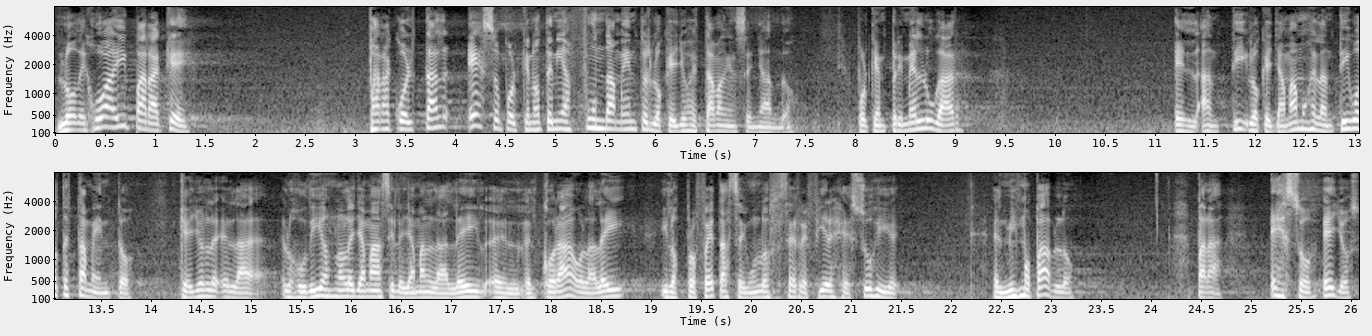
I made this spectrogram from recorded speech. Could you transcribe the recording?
Lo dejó ahí para qué? Para cortar eso porque no tenía fundamento en lo que ellos estaban enseñando. Porque en primer lugar, el lo que llamamos el Antiguo Testamento, que ellos, los judíos no le llaman así, le llaman la ley, el, el Corán o la ley y los profetas, según los se refiere Jesús y el mismo Pablo, para eso ellos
